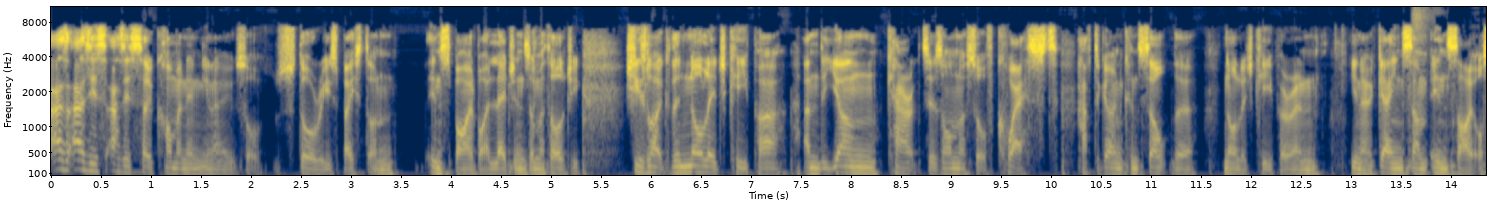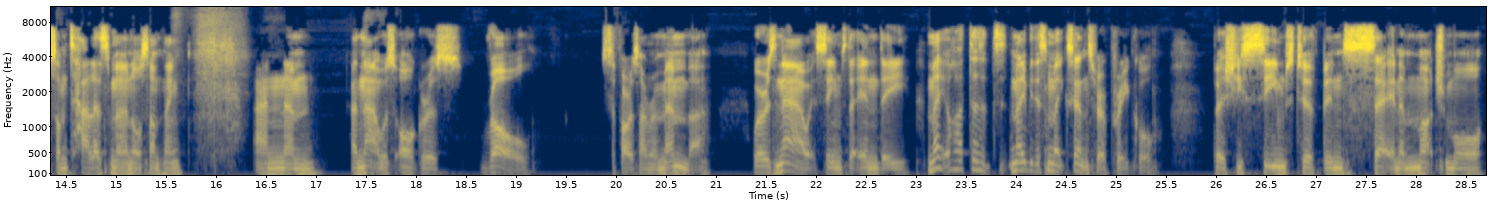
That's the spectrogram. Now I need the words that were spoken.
as, as is as is so common in you know sort of stories based on inspired by legends and mythology. She's like the knowledge keeper, and the young characters on a sort of quest have to go and consult the knowledge keeper and you know gain some insight or some talisman or something. And um, and that was Aughra's role, so far as I remember. Whereas now it seems that in the oh, maybe this makes sense for a prequel, but she seems to have been set in a much more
